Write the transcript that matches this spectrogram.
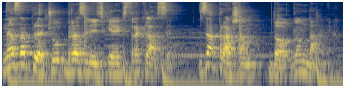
na zapleczu brazylijskiej ekstraklasy. Zapraszam do oglądania.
